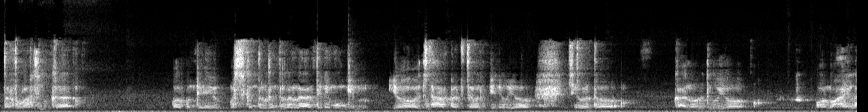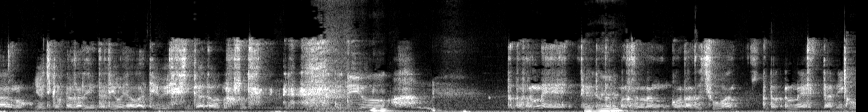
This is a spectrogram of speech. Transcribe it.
tertular juga walaupun dia masih kental-kentalan lah artinya mungkin ya sahabat zaman ini ya sing rada gak nurut itu ya ono ae lah no. ya jika bakal yang tadi kaya awak dhewe gak tau nurut jadi yo tetap kene dia tetap Mhm. maksa nang kota tujuan tetap kene dan iku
